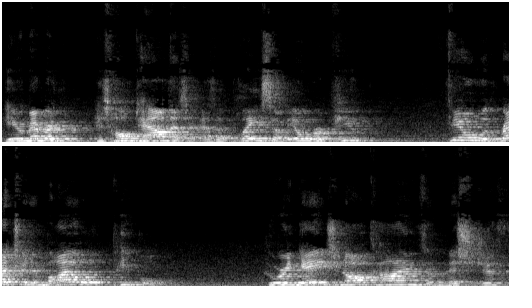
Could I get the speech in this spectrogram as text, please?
He remembered his hometown as a, as a place of ill repute, filled with wretched and vile people who were engaged in all kinds of mischief,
